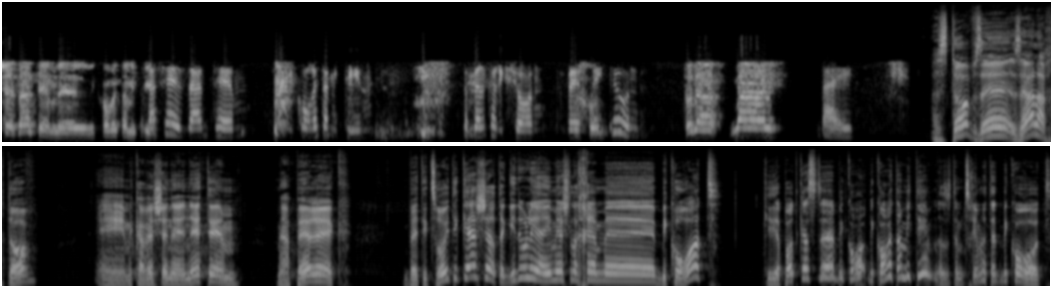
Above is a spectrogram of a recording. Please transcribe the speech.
שהאזנתם לביקורת אמיתית. תודה שהאזנתם לביקורת עמיתים, לפרק הראשון, נכון. ו-stay tuned. תודה, ביי. ביי. אז טוב, זה, זה הלך טוב. אה, מקווה שנהניתם מהפרק. ותיצרו איתי קשר, תגידו לי האם יש לכם אה, ביקורות. כי הפודקאסט זה ביקור, ביקורת עמיתים, אז אתם צריכים לתת ביקורות.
